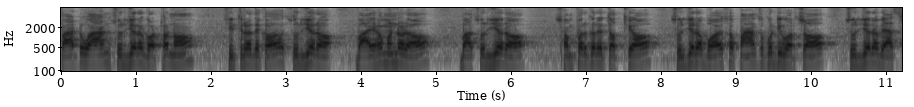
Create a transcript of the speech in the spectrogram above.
ପାର୍ଟ ୱାନ୍ ସୂର୍ଯ୍ୟର ଗଠନ ଚିତ୍ର ଦେଖ ସୂର୍ଯ୍ୟର ବାୟୁମଣ୍ଡଳ ବା ସୂର୍ଯ୍ୟର ସମ୍ପର୍କରେ ତଥ୍ୟ ସୂର୍ଯ୍ୟର ବୟସ ପାଞ୍ଚ କୋଟି ବର୍ଷ ସୂର୍ଯ୍ୟର ବ୍ୟାସ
